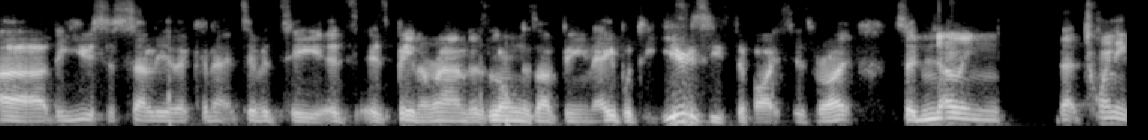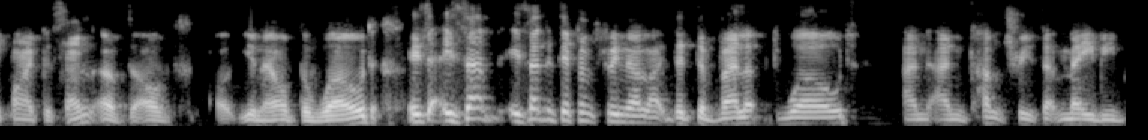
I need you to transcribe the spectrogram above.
uh, the use of cellular connectivity is, is been around as long as I've been able to use these devices, right? So knowing that 25% of the, of you know of the world is is that is that the difference between uh, like the developed world and and countries that maybe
